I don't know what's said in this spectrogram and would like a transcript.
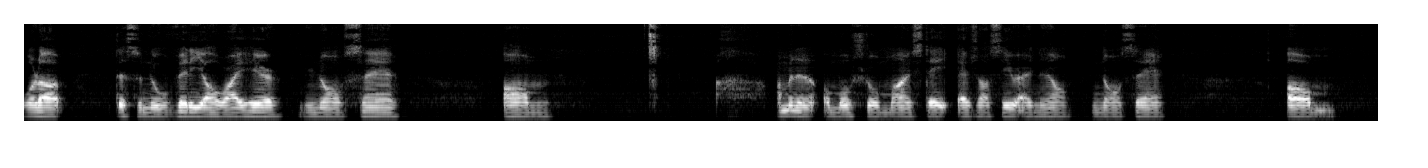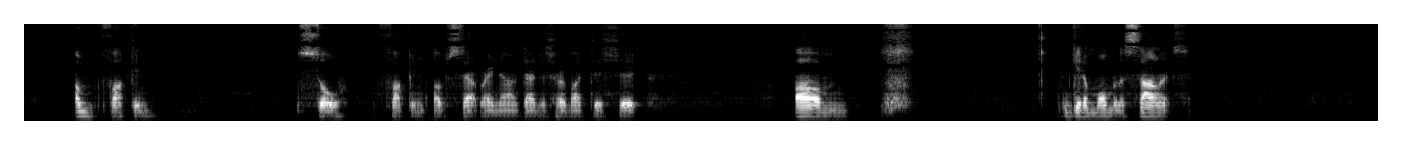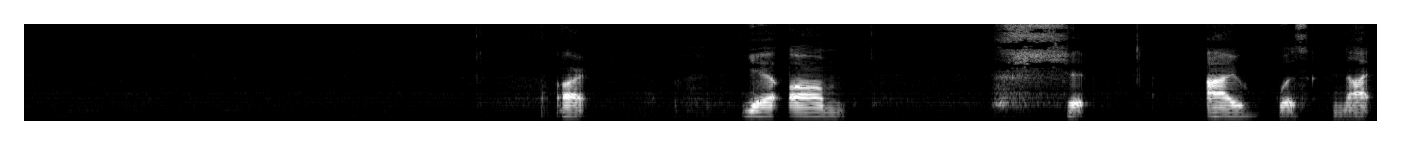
what up? This is a new video right here. You know what I'm saying? Um, I'm in an emotional mind state, as y'all see right now. You know what I'm saying? Um, I'm fucking so fucking upset right now that I just heard about this shit. Um, get a moment of silence. Alright. Yeah, um shit. I was not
